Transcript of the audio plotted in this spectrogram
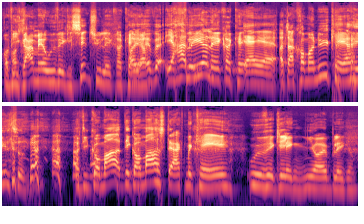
Og vi er i gang med at udvikle sindssygt lækre kager. jeg, jeg har Flere det, lækre kager. Ja, ja, og der kommer nye kager hele tiden. og de går meget, det går meget stærkt med kageudviklingen i øjeblikket.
